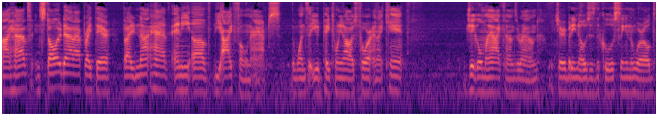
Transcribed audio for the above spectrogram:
I have installer that app right there, but I do not have any of the iPhone apps the ones that you'd pay $20 for, and I can't jiggle my icons around, which everybody knows is the coolest thing in the world.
